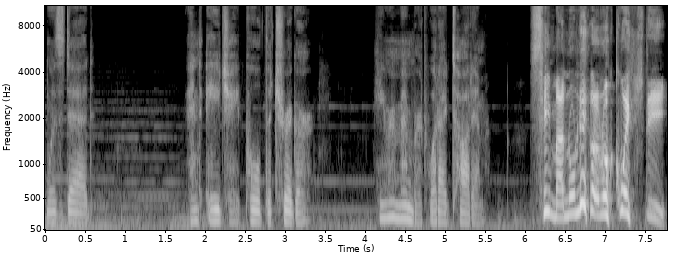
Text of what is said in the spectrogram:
was dead. And AJ pulled the trigger. He remembered what I'd taught him Sì, ma non erano questi!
